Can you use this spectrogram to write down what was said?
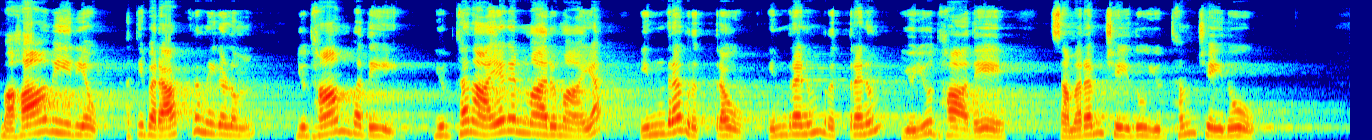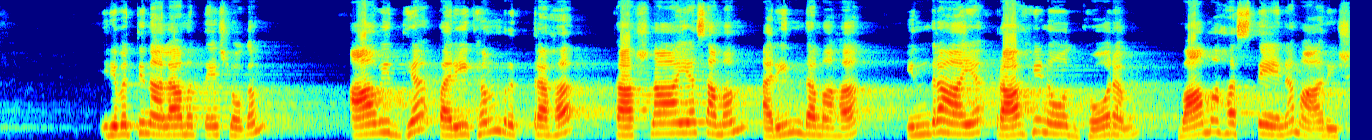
മഹാവീര്യവും അതിപരാക്രമികളും യുധാംപതി യുദ്ധനായകന്മാരുമായ ഇന്ദ്രവൃത്രവും ഇന്ദ്രനും വൃത്രനും യുയുധാതെ സമരം ചെയ്തു യുദ്ധം ചെയ്തു. ഇരുപത്തിനാലാമത്തെ ശ്ലോകം. ആവിധ്യ പരിഘം വൃത്ര കാഷ്ണായ സമം അരിന്ദമ ഇന്ദ്രായ പ്രാഹിണോദ്ഘോരം വാമഹസ്തേന മാരിഷ.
